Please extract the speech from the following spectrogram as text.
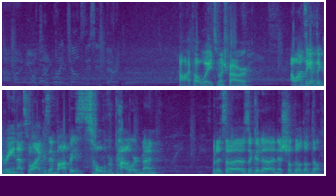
how about your Oh, what a take? great chance this is, Derek. Oh, I put way too much power. I wanted to get the green, that's why, because Mbappe is so overpowered, man. But it's a, it was a good uh, initial build-up, though.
